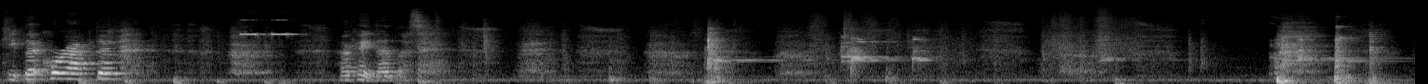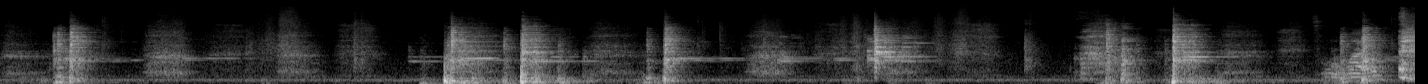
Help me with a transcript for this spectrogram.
Keep that core active. Okay, deadlifts. It's a little loud. Okay.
